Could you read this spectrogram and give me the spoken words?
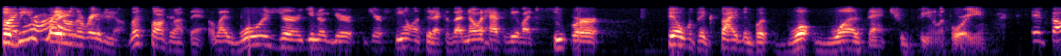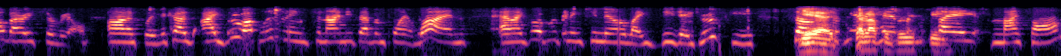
so I being cried. played on the radio. Let's talk about that. Like, what was your, you know, your your feeling to that? Because I know it had to be like super filled with excitement, but what was that true feeling for you? it felt very surreal, honestly, because I grew up listening to 97.1, and I grew up listening to, you know, like DJ Drewski. So Yeah, to hear him play my song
